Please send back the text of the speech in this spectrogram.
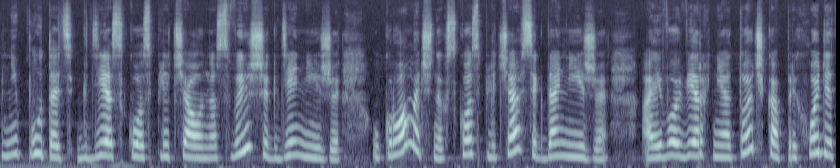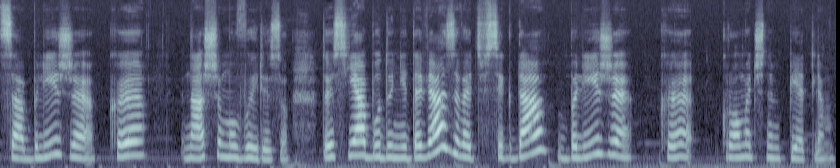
не путать, где скос плеча у нас выше, где ниже. У кромочных скос плеча всегда ниже, а его верхняя точка приходится ближе к нашему вырезу. То есть я буду не довязывать всегда ближе к кромочным петлям.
